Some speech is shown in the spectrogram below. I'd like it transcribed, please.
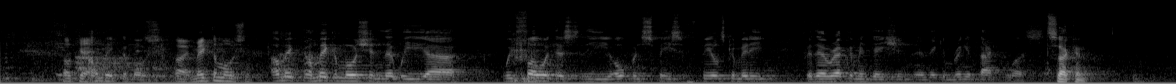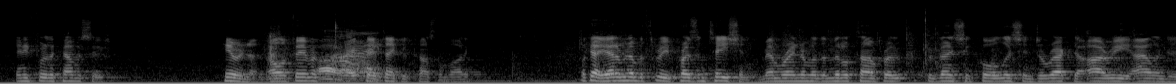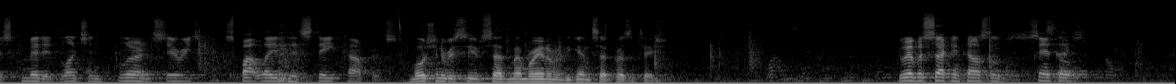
okay. I'll make the motion. All right, make the motion. I'll make, I'll make a motion that we, uh, we forward this to the Open Space Fields Committee for their recommendation, and they can bring it back to us. Second. Any further conversation? Hearing none. All in favor? Aye. Okay, thank you, Council Lombardi. Okay, item number three, presentation, memorandum of the Middletown Pre- Prevention Coalition Director, RE Islanders Committed Lunch and Learn Series spotlighted at State Conference. Motion to receive said memorandum and begin said presentation. Do we have a second, Council Santos? Second.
